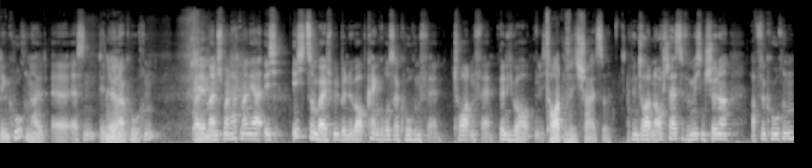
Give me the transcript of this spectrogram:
den Kuchen halt äh, essen, den Ja. Dönerkuchen. Weil manchmal hat man ja, ich, ich zum Beispiel bin überhaupt kein großer Kuchenfan, Tortenfan, bin ich überhaupt nicht. Torten finde ich scheiße. Ich finde Torten auch scheiße, für mich ein schöner Apfelkuchen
